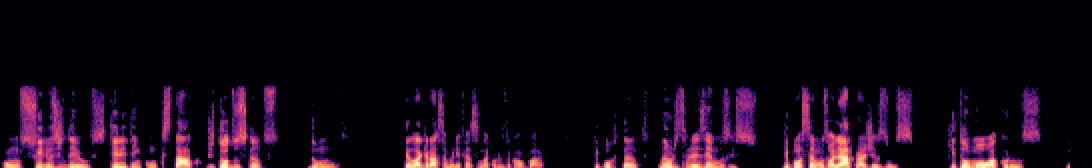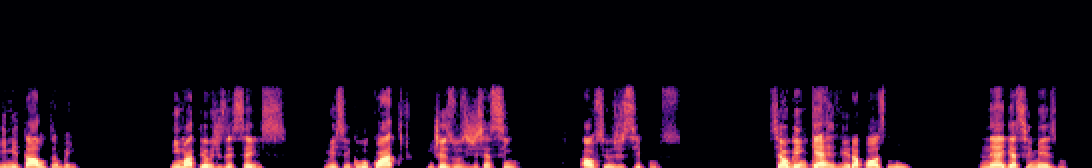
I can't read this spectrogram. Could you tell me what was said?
com os filhos de Deus que ele tem conquistado de todos os cantos do mundo, pela graça manifesta na cruz do Calvário. Que, portanto, não desprezemos isso. Que possamos olhar para Jesus, que tomou a cruz e imitá-lo também. Em Mateus 16, versículo 4, Jesus disse assim aos seus discípulos: Se alguém quer vir após mim, negue a si mesmo,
